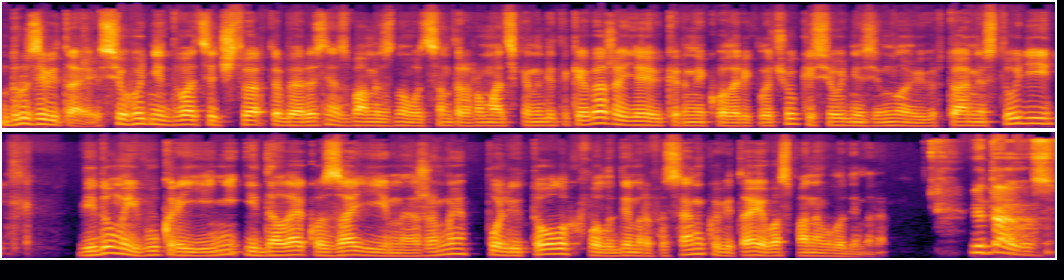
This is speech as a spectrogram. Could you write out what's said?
Друзі, вітаю! Сьогодні 24 березня. З вами знову центр громадської аналітики вежа. Я її керівник Валерій Клочук. І сьогодні зі мною в віртуальній студії відомий в Україні і далеко за її межами політолог Володимир Фесенко. Вітаю вас, пане Володимире. Вітаю вас.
